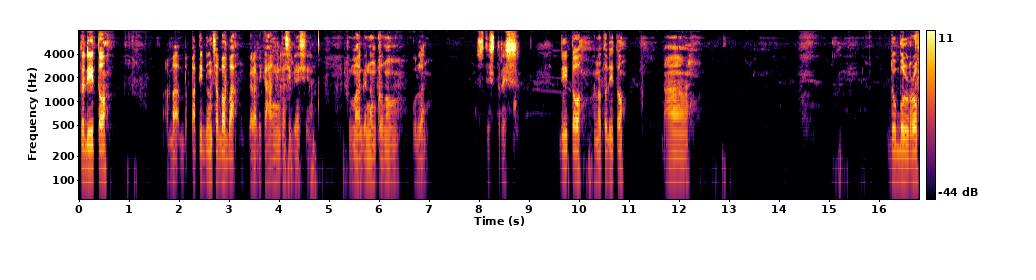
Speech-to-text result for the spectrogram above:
Ito dito, pati dun sa baba, grabe kahangin kasi guys yan. Yung mga ganun to ng ulan. Stress stress. Dito, ano to dito? Ah, double row.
